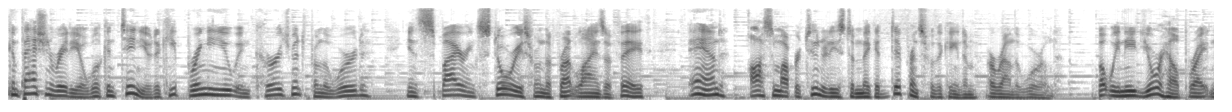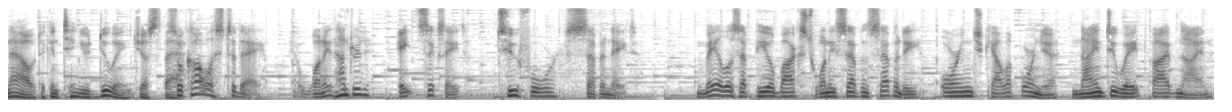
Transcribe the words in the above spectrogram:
Compassion Radio will continue to keep bringing you encouragement from the Word, inspiring stories from the front lines of faith, and awesome opportunities to make a difference for the kingdom around the world. But we need your help right now to continue doing just that. So call us today at 1 800 868 2478. Mail us at P.O. Box 2770, Orange, California 92859,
